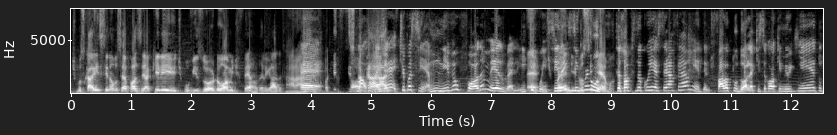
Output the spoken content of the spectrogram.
Tipo, os caras ensinam você a fazer aquele, tipo, visor do Homem de Ferro, tá ligado? Caraca. É, Só que é difícil Não, mas é tipo assim, é num nível foda mesmo, velho. E É, tipo, tipo, ensina é em 5 nível minutos. cinema. Você só precisa conhecer a ferramenta. Ele te fala tudo. Olha, aqui você coloca em 1500,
